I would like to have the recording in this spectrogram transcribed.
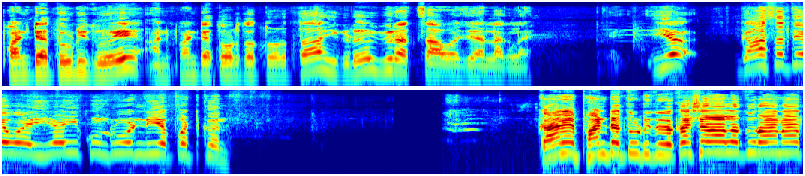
फंट्या तोडितोय आणि फंट्या तोडता तोडता इकडं विराटचा आवाज यायला लागलाय. य गासा तेव्हा वय, इकून रोडनी ये पटकन. का नाही फंट्या तोडितोय? कशाला आला तू रानात?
